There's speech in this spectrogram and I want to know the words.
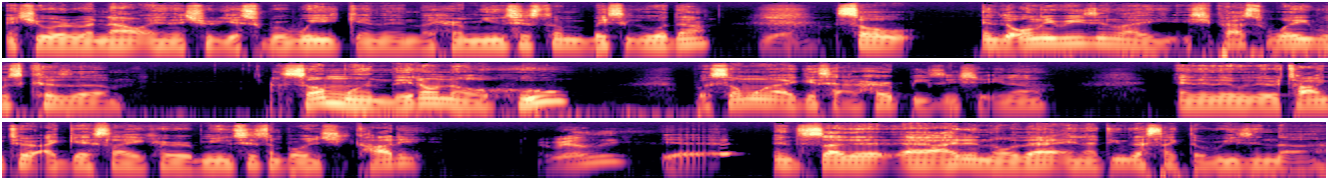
and she would run out, and then she would get super weak, and then like her immune system basically go down. Yeah. So, and the only reason like she passed away was because um, someone they don't know who, but someone I guess had herpes and shit, you know. And then they, when they were talking to her, I guess like her immune system broke and she caught it. Really? Yeah, and so that uh, I didn't know that, and I think that's like the reason. Uh,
